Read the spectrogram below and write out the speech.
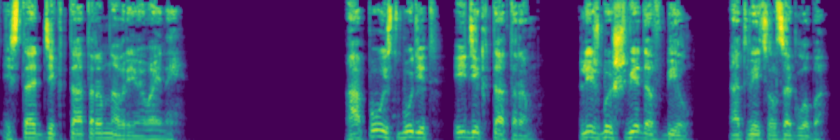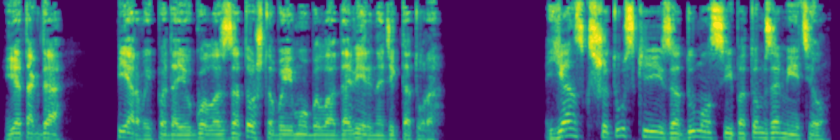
и стать диктатором на время войны. «А пусть будет и диктатором, лишь бы шведов бил», — ответил Заглоба. «Я тогда первый подаю голос за то, чтобы ему была доверена диктатура». Янск Шатузский задумался и потом заметил.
